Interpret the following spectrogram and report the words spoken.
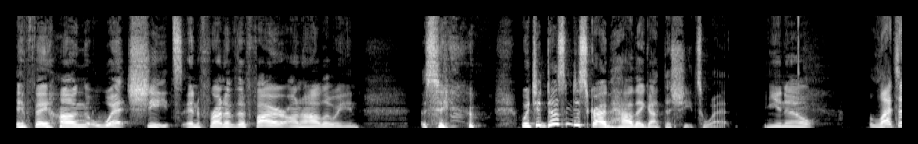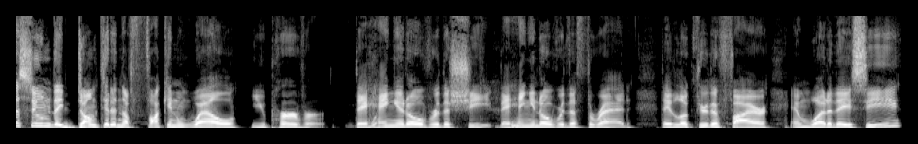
if they hung wet sheets in front of the fire on halloween See, which it doesn't describe how they got the sheets wet you know Let's assume they dunked it in the fucking well, you pervert. They hang it over the sheet. They hang it over the thread. They look through the fire, and what do they see?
